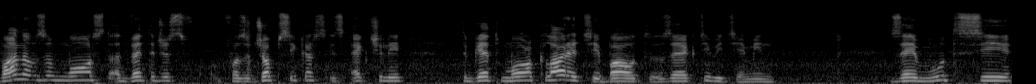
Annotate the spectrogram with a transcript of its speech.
one of the most advantages for the job seekers is actually to get more clarity about the activity. I mean they would see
